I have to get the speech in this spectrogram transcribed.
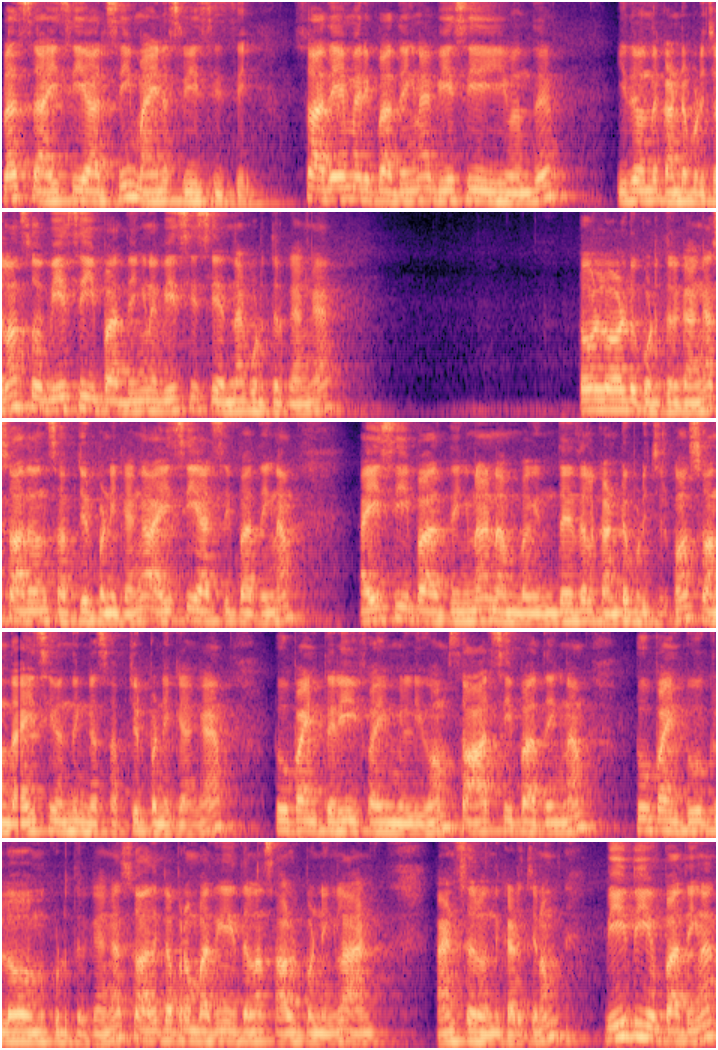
plus ICRC minus VCC so அதே மாதிரி பார்த்தீங்கன்னா விசிஇ வந்து இது வந்து கண்டுபிடிச்சலாம் ஸோ விசிஇ பார்த்தீங்கன்னா விசிசி என்ன கொடுத்துருக்காங்க? டுவெல் வேர்ல்டு கொடுத்துருக்காங்க. ஸோ அதை வந்து சப்ஜெக்ட் பண்ணிக்காங்க. ஐசிஆர்சி பார்த்தீங்கன்னா ஐசி பார்த்தீங்கன்னா நம்ம இந்த இதில் கண்டுபிடிச்சிருக்கோம். ஸோ அந்த ஐசி வந்து இங்கே சப்ஜெக்ட் பண்ணிக்காங்க. Two point three five milliohm so RC பார்த்தீங்கன்னா டூ பாயிண்ட் டூ கிலோ கொடுத்துருக்காங்க. ஸோ அதுக்கப்புறம் பார்த்தீங்கன்னா இதெல்லாம் சால்வ் பண்ணிங்களா? ஆன்சர் வந்து கிடச்சிடும் விபி பார்த்தீங்கன்னா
